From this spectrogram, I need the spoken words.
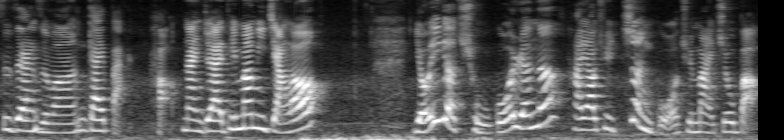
是这样子吗？应该吧。好，那你就来听妈咪讲喽。有一个楚国人呢，他要去郑国去卖珠宝。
